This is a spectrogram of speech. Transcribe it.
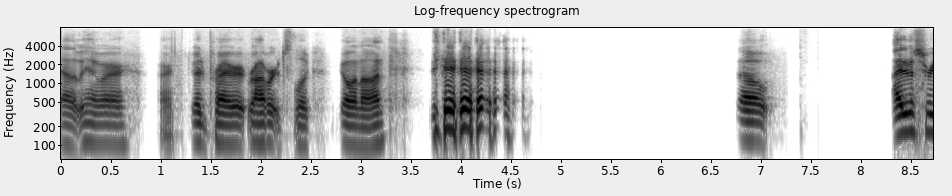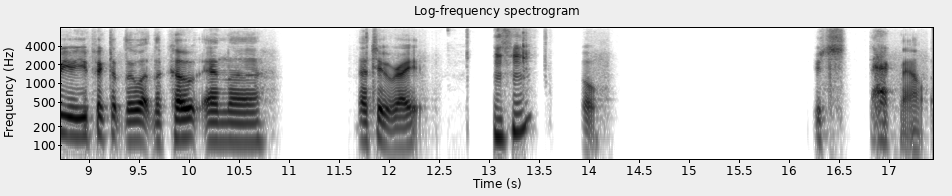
now that we have our, our good private Roberts look going on. so, items for you, you picked up the what, the coat and the tattoo, right? Mm hmm Cool. You're stacked now.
